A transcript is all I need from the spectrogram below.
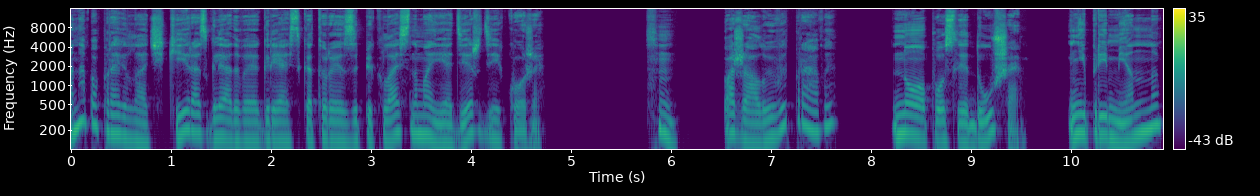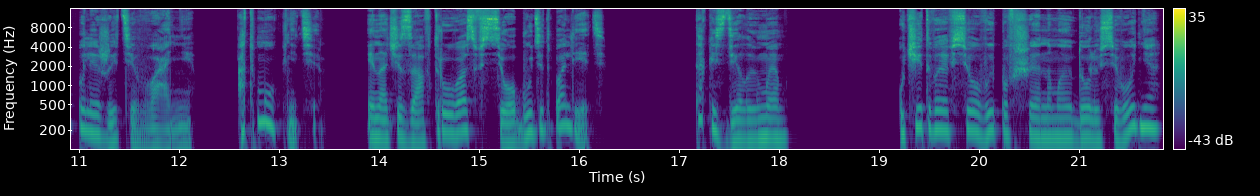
Она поправила очки, разглядывая грязь, которая запеклась на моей одежде и коже. «Хм, пожалуй, вы правы. Но после душа непременно полежите в ванне. Отмокните, иначе завтра у вас все будет болеть». «Так и сделаю, мэм», Учитывая все выпавшее на мою долю сегодня,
